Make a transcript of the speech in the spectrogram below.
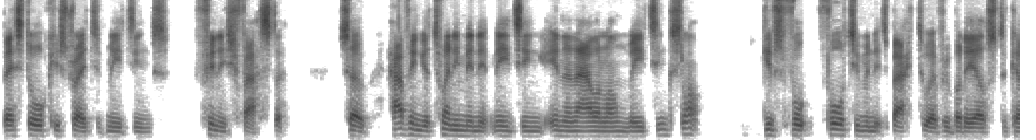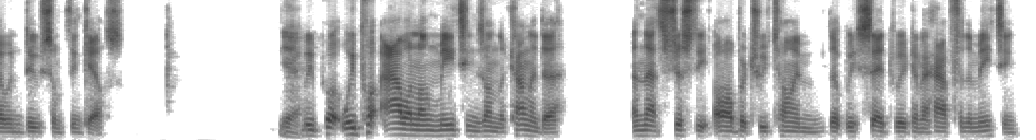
best orchestrated meetings finish faster. So having a 20 minute meeting in an hour long meeting slot gives 40 minutes back to everybody else to go and do something else. Yeah. We put we put hour long meetings on the calendar and that's just the arbitrary time that we said we're going to have for the meeting.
